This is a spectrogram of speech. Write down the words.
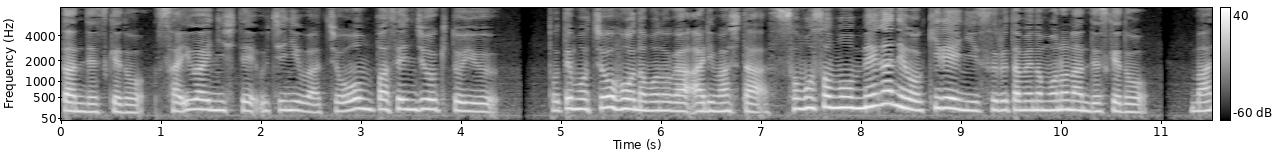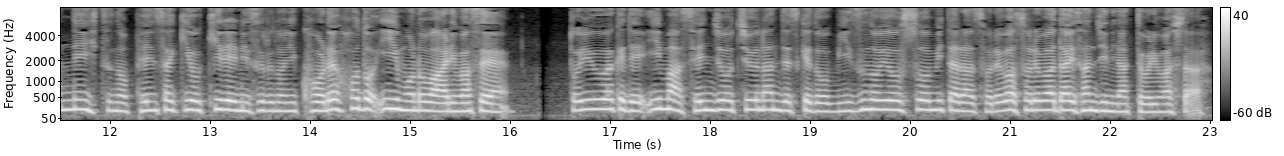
たんですけど、幸いにしてうちには超音波洗浄機というとても重宝なものがありました。そもそもメガネをきれいにするためのものなんですけど、万年筆のペン先をきれいにするのにこれほどいいものはありません。というわけで今洗浄中なんですけど、水の様子を見たらそれはそれは大惨事になっておりました。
